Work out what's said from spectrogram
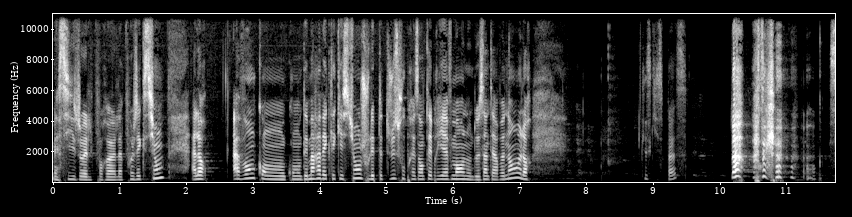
Merci Joël pour euh, la projection. Alors, avant qu'on démarre avec les questions, je voulais peut-être juste vous présenter brièvement nos deux intervenants. Alors, qu'est-ce qui se passe? Ah,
